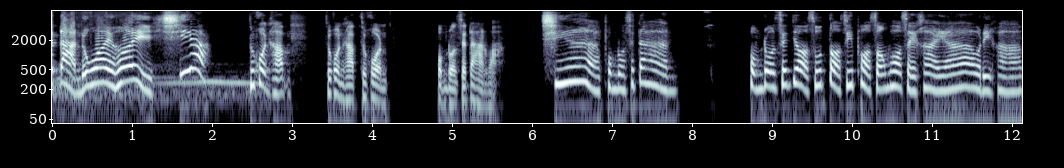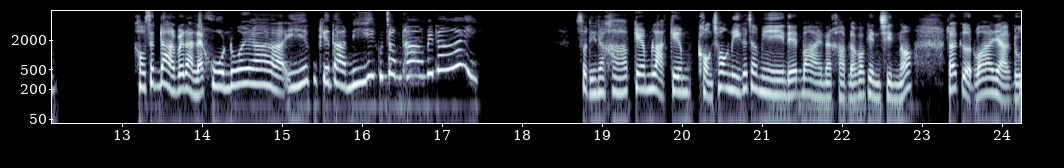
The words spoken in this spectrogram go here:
ซตด่านด้วยเฮ้ย เชี่ยทุกคนครับ ทุกคนครับ ทุกคน ผมโดนเซตด่านว่ะ เชี่ยผมโดนเซตด่าน ผมโดนเซตหยอดซูต่อซีพอร์สองพอร์ใส่ไข่อะสวัสดีครับเขาเซตด่านไปด่านและคูณด้วยอะอีกูเกลียดด่านนี้กูจำทางไม่ได้ สวัสดีนะครับ เกมหลักเกมของช่องนี้ก็จะมี Dead by นะครับ แล้วก็เกนชินเนาะถ้าเกิดว่าอยากดู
